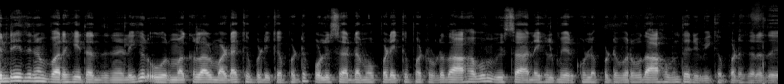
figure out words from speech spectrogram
இன்றைய தினம் வருகை தந்த நிலையில் ஊர் மக்களால் மடக்கு பிடிக்கப்பட்டு போலீசாரிடம் ஒப்படைக்கப்பட்டுள்ளதாகவும் விசாரணைகள் மேற்கொள்ளப்பட்டு வருவதாகவும் தெரிவிக்கப்படுகிறது.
